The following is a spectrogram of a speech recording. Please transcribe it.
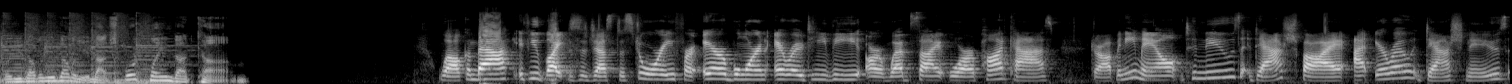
www.sportplane.com. Welcome back. If you'd like to suggest a story for Airborne, Aero TV, our website, or our podcast, drop an email to newstips at aero-news.net.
